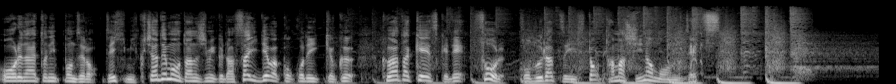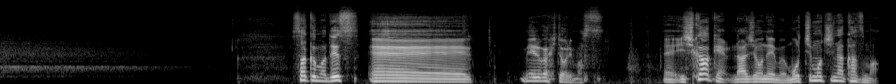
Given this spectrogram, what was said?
オールナイトニッポンゼロ。ぜひミクチャでもお楽しみください。ではここで一曲。桑田佳祐でソウル、コブラツイスト、魂の悶絶。佐久間です。えー、メールが来ております。えー、石川県ラジオネームもちもちなカズマ。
